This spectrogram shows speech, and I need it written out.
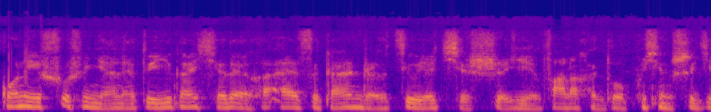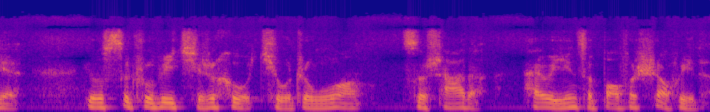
国内数十年来对乙肝携带和艾滋感染者的就业歧视，引发了很多不幸事件。”有四处被歧视后求职无望自杀的，还有因此报复社会的。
